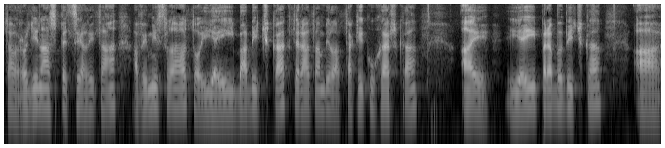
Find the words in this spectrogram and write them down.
ta rodinná specialita a vymyslela to její babička, která tam byla taky kuchařka, a i její prababička a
